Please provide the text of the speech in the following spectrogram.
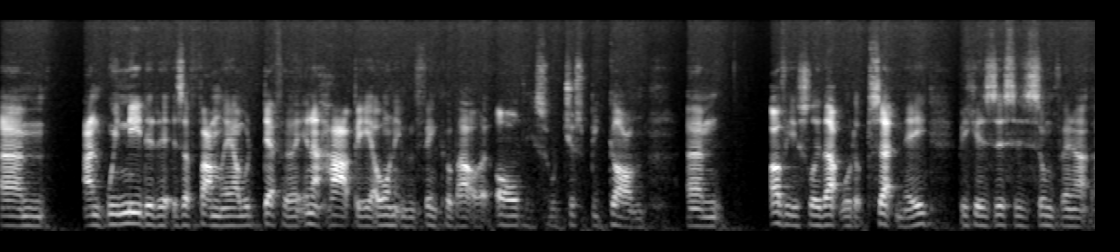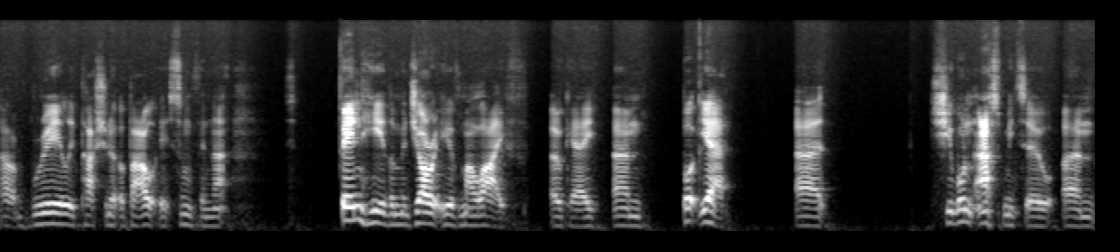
um, and we needed it as a family, I would definitely, in a heartbeat, I won't even think about it. All this would just be gone. Um, obviously, that would upset me because this is something I, I'm really passionate about. It's something that's been here the majority of my life. Okay, um, but yeah, uh, she wouldn't ask me to. Um,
